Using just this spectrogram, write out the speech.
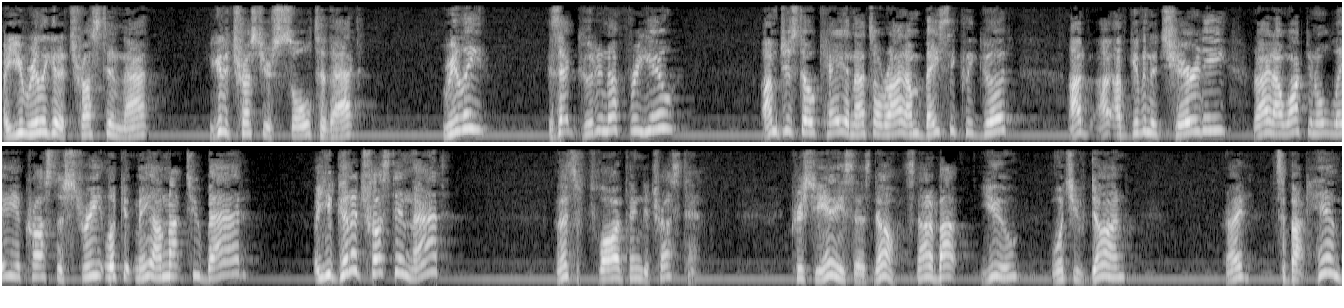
Are you really going to trust in that? You're going to trust your soul to that? Really? Is that good enough for you? I'm just okay and that's all right. I'm basically good. I've, I've given to charity, right? I walked an old lady across the street. Look at me. I'm not too bad. Are you going to trust in that? And that's a flawed thing to trust in. Christianity says, no, it's not about you, what you've done, right? It's about Him,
